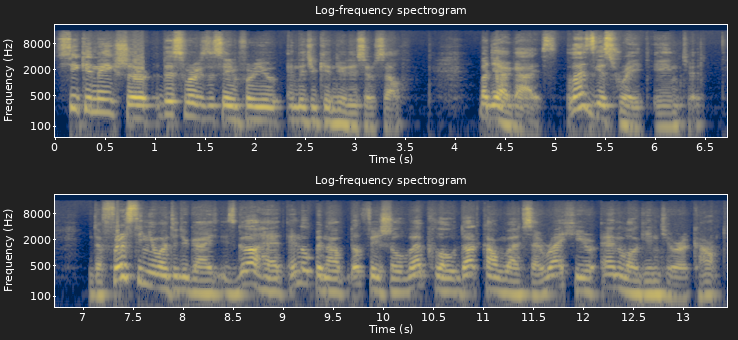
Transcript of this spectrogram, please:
So you can make sure this works the same for you and that you can do this yourself. But yeah guys, let's get straight into it. The first thing you want to do guys is go ahead and open up the official webflow.com website right here and log into your account.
